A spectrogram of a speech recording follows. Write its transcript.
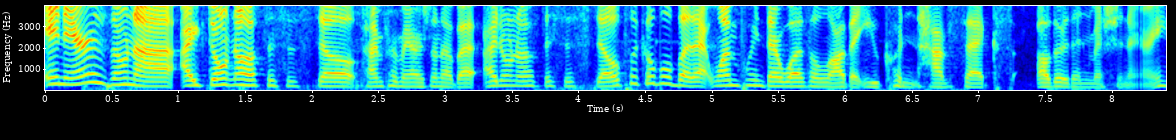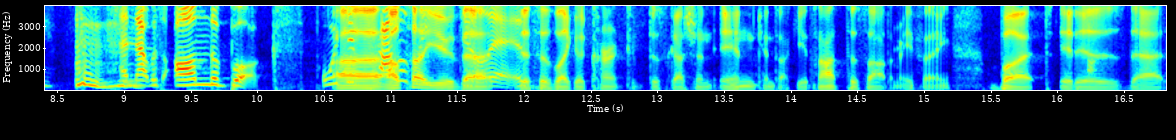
in Arizona, I don't know if this is still time from Arizona, but I don't know if this is still applicable. But at one point, there was a law that you couldn't have sex other than missionary, and that was on the books. Which it Uh, probably I'll tell you still that is. this is like a current discussion in Kentucky. It's not the sodomy thing, but it is that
